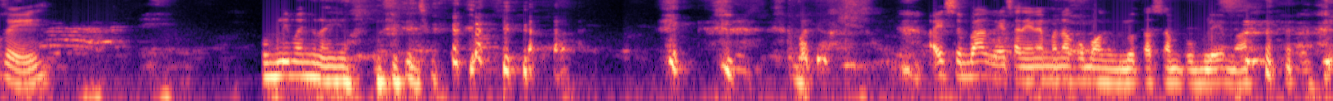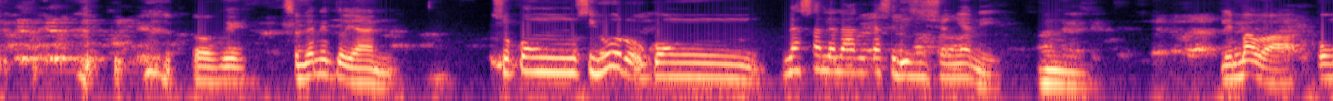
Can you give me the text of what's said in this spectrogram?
Okay. Problema nyo na yun. Ay, sa bagay, sanay naman ako maglutas ng problema. okay. So, ganito yan. So, kung siguro, kung nasa lalaki kasi desisyon yan eh. Hmm. Halimbawa, kung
